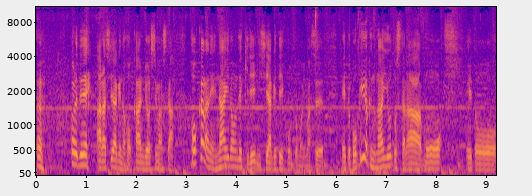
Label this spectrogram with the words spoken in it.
う んこれでね嵐上げの方完了しましたここからねナイロンで綺麗に仕上げていこうと思います。えっとご契約の内容としたらもうえっと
